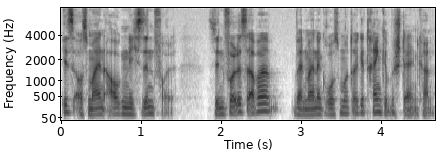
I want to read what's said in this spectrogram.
ist aus meinen Augen nicht sinnvoll. Sinnvoll ist aber, wenn meine Großmutter Getränke bestellen kann.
